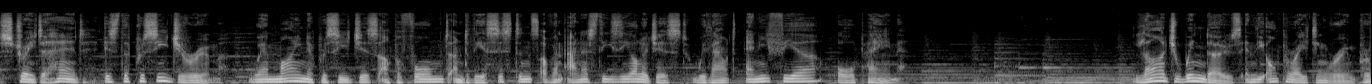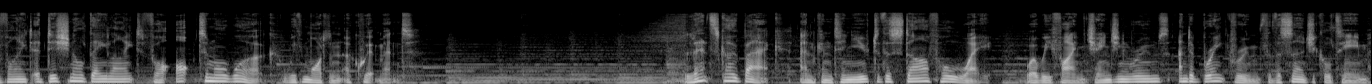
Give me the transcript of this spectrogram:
Straight ahead is the procedure room where minor procedures are performed under the assistance of an anesthesiologist without any fear or pain. Large windows in the operating room provide additional daylight for optimal work with modern equipment. Let's go back and continue to the staff hallway where we find changing rooms and a break room for the surgical team.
